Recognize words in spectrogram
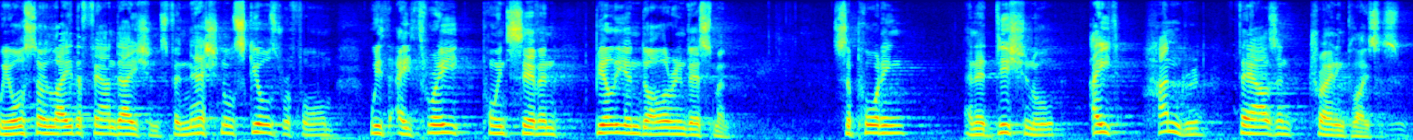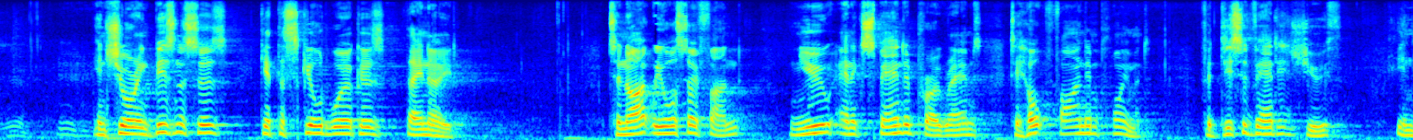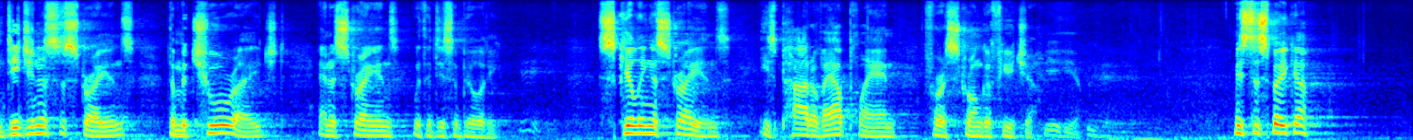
we also lay the foundations for national skills reform with a $3.7 billion investment, supporting an additional 800,000 training places ensuring businesses get the skilled workers they need. Tonight we also fund new and expanded programs to help find employment for disadvantaged youth, Indigenous Australians, the mature-aged and Australians with a disability. Skilling Australians is part of our plan for a stronger future. Mr Speaker,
